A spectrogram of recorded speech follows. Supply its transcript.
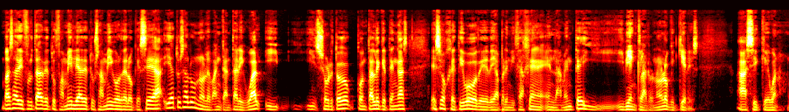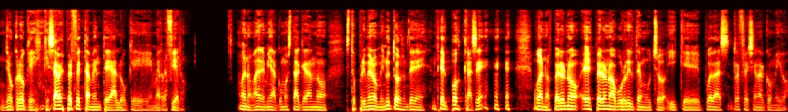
vas a disfrutar de tu familia, de tus amigos, de lo que sea, y a tus alumnos les va a encantar igual, y, sobre todo con tal de que tengas ese objetivo de, aprendizaje en la mente y, bien claro, ¿no? Lo que quieres. Así que bueno, yo creo que sabes perfectamente a lo que me refiero. Bueno, madre mía, cómo está quedando estos primeros minutos del podcast, ¿eh? bueno, espero no, espero no aburrirte mucho y que puedas reflexionar conmigo.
